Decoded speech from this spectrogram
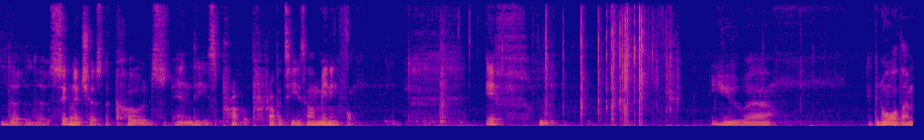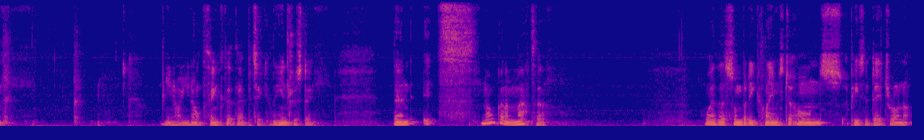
the, the signatures, the codes in these pro properties are meaningful. If you uh, ignore them, you know, you don't think that they're particularly interesting, then it's not going to matter whether somebody claims to own a piece of data or not.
